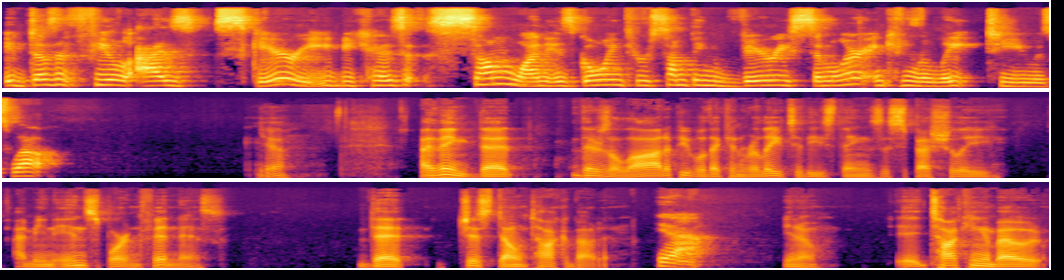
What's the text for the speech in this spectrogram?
it doesn't feel as scary because someone is going through something very similar and can relate to you as well. Yeah. I think that there's a lot of people that can relate to these things, especially, I mean, in sport and fitness, that just don't talk about it. Yeah. You know, it, talking about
